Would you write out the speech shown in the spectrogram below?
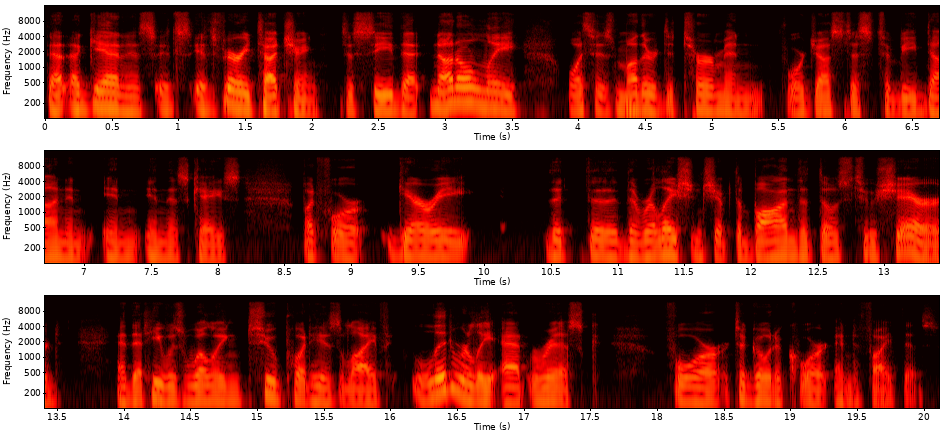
that again is it's it's very touching to see that not only was his mother determined for justice to be done in in in this case, but for Gary, the the the relationship, the bond that those two shared, and that he was willing to put his life literally at risk for to go to court and to fight this.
